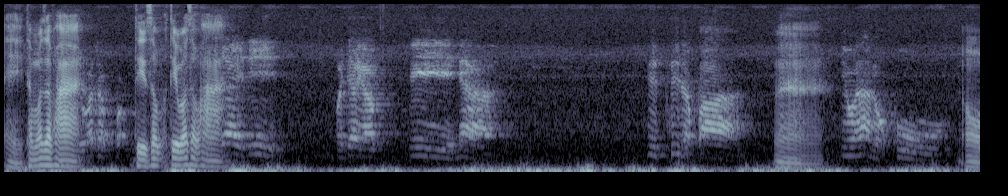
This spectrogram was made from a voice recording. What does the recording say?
เอ้ยธรรมสภาที่วัดเทสเทวสภาใช่ที่ไม่ใช่ครับที่เนี่ยที่ที่ดาปาอ่าที่วัดหน้าหลวงปู่อ๋อ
